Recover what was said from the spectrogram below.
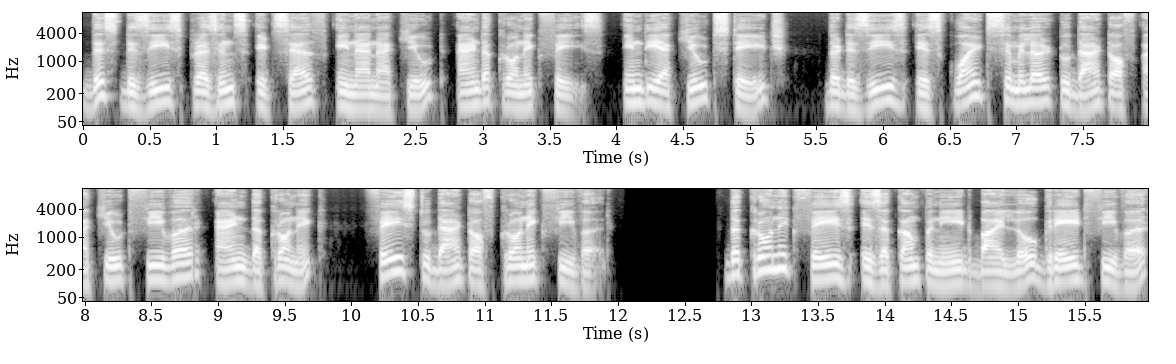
This disease presents itself in an acute and a chronic phase. In the acute stage, the disease is quite similar to that of acute fever and the chronic phase to that of chronic fever. The chronic phase is accompanied by low-grade fever,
